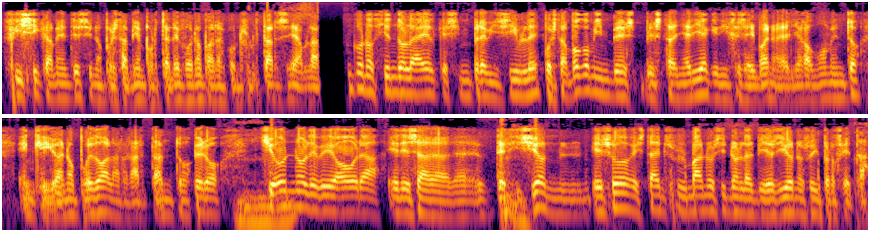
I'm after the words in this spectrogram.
físicamente, sino pues también por teléfono para consultarse y hablar. Conociéndole a él, que es imprevisible, pues tampoco me, extrañaría que dijese, bueno, ya llega un momento en que yo ya no puedo alargar tanto. Pero yo no le veo ahora en esa eh, decisión. Eso está en sus manos y no en las mías. Yo no soy profeta.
